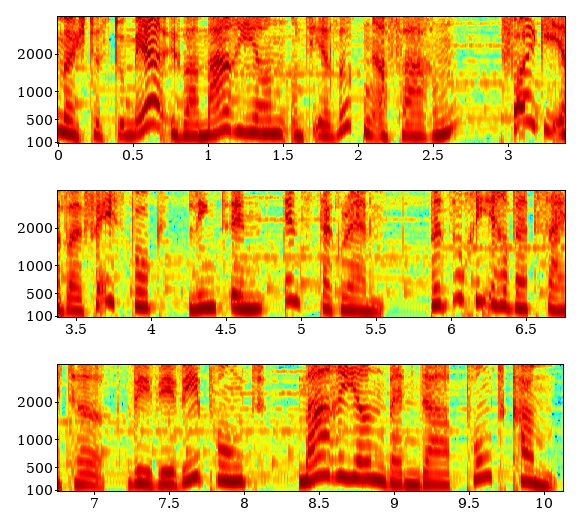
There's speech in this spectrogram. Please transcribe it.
Möchtest du mehr über Marion und ihr Wirken erfahren? Folge ihr bei Facebook, LinkedIn, Instagram. Besuche ihre Webseite www.marionbender.com.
